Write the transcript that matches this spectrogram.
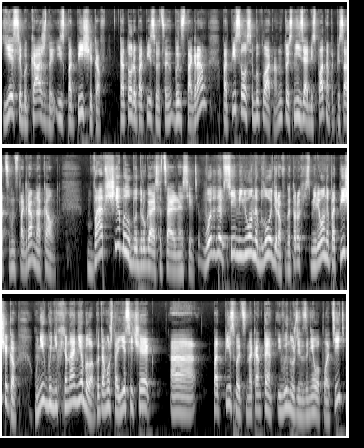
если бы каждый из подписчиков который подписывается в Инстаграм, подписывался бы платно. Ну, то есть нельзя бесплатно подписаться в Инстаграм на аккаунт. Вообще была бы другая социальная сеть. Вот это все миллионы блогеров, у которых есть миллионы подписчиков, у них бы ни хрена не было. Потому что если человек а, подписывается на контент и вынужден за него платить,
